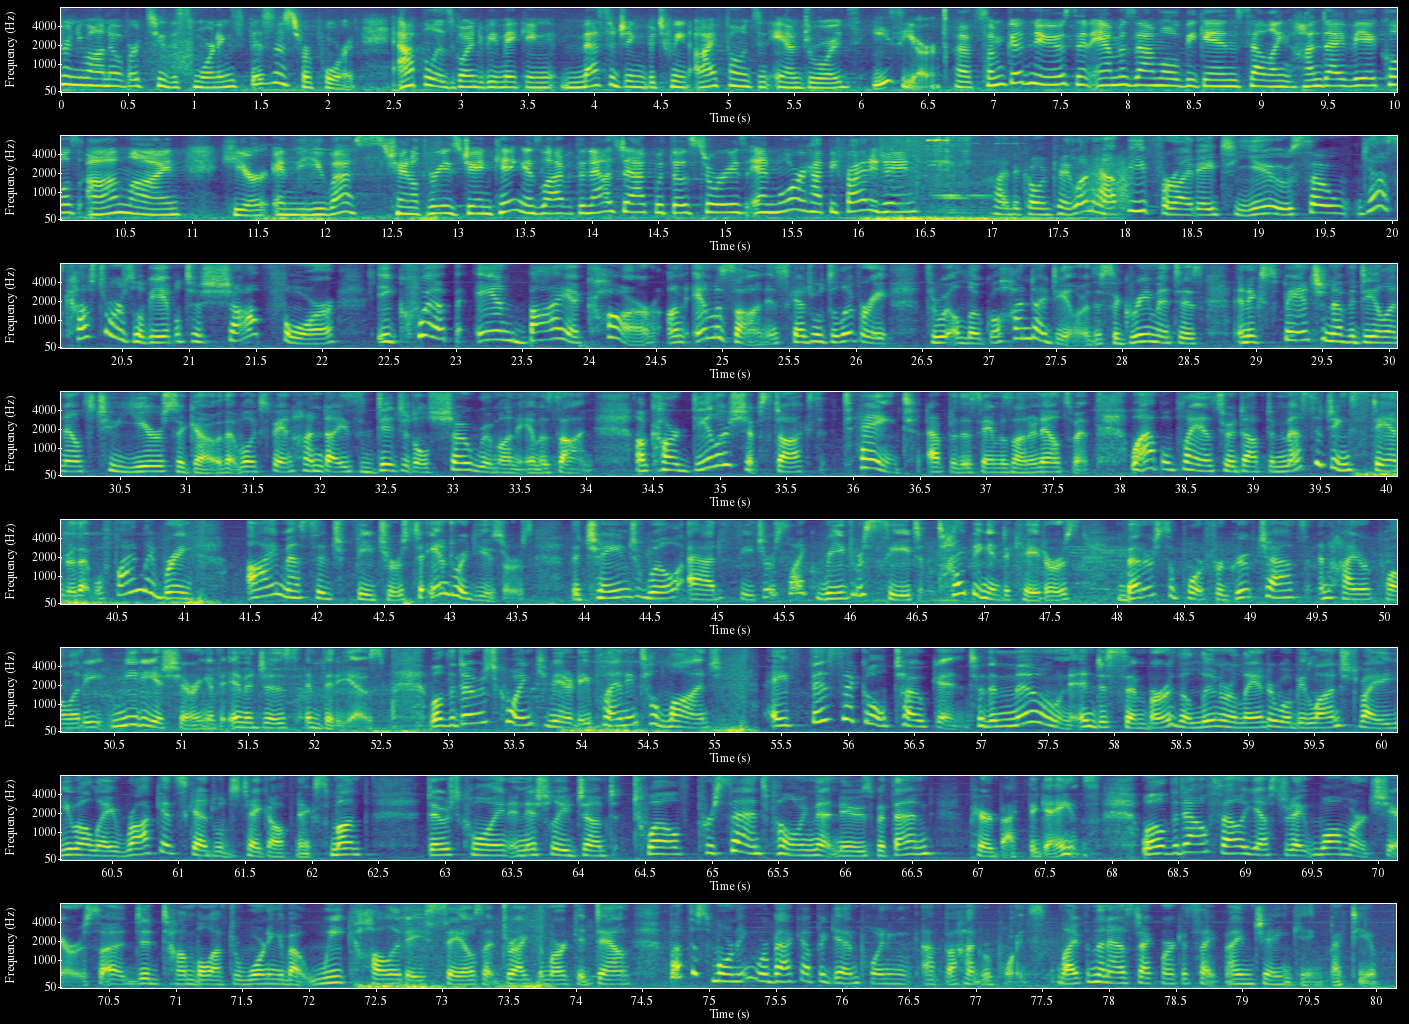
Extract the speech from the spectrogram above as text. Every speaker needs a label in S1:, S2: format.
S1: Turn you on over to this morning's business report. Apple is going to be making messaging between iPhones and Androids easier.
S2: That's some good news. And Amazon will begin selling Hyundai vehicles online here in the U.S. Channel 3's Jane King is live at the NASDAQ with those stories and more. Happy Friday, Jane.
S3: Hi, Nicole and Caitlin. Happy Friday to you. So, yes, customers will be able to shop for, equip, and buy a car on Amazon and schedule delivery through a local Hyundai dealer. This agreement is an expansion of a deal announced two years ago that will expand Hyundai's digital showroom on Amazon. Our car dealership stocks tanked after this Amazon announcement. Well, Apple plans to adopt a messaging standard that will finally bring iMessage features to Android users. The change will add features like read receipt, typing indicators, better support for group chats, and higher quality media sharing of images and videos. Well, the Dogecoin community planning to launch a physical token to the moon in December. The lunar lander will be launched by a ULA rocket scheduled to take off next month. Dogecoin initially jumped 12% following that news, but then pared back the gains. Well, the Dow fell yesterday. Walmart shares uh, did tumble after warning about weak holiday sales that dragged the market down. But this morning, we're back up again, pointing up 100 points. Live in the NASDAQ market site, I'm Jane King. Back to you.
